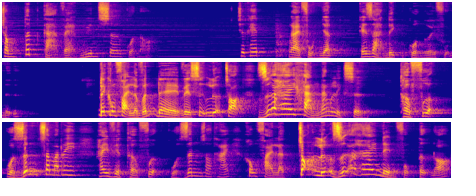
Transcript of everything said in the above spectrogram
trong tất cả vẻ nguyên sơ của nó. Trước hết, Ngài phủ nhận cái giả định của người phụ nữ. Đây không phải là vấn đề về sự lựa chọn giữa hai khả năng lịch sử, thờ phượng của dân Samari hay việc thờ phượng của dân Do Thái, không phải là chọn lựa giữa hai nền phụng tự đó.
